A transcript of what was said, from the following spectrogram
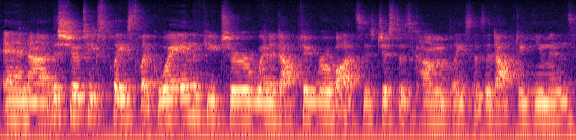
And uh, this show takes place like way in the future when adopting robots is just as commonplace as adopting humans.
